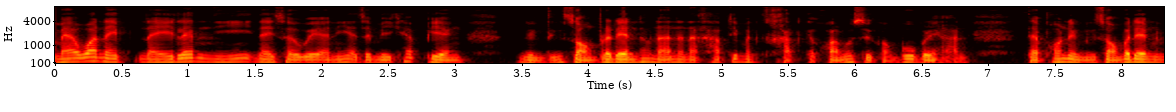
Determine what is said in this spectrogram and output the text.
แม้ว่าในในเล่มนี้ในเซอร์เวยอันนี้อาจจะมีแค่เพียง 1-2 ประเด็นเท่านั้นนะครับ ที่มันขัดกับความรู้สึกของผู้บริหาร แต่พอ 1-2 ประเด็นมัน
